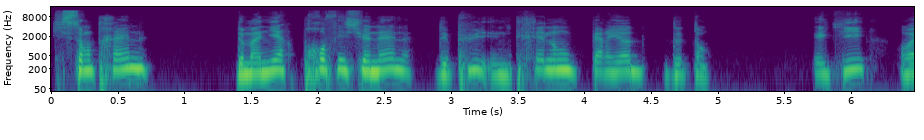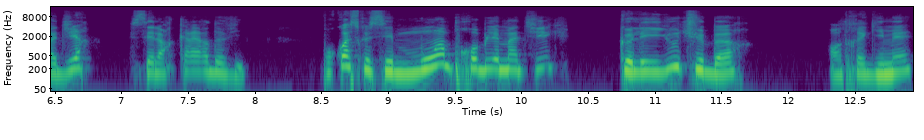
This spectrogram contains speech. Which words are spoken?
qui s'entraînent de manière professionnelle depuis une très longue période de temps et qui, on va dire, c'est leur carrière de vie. Pourquoi est-ce que c'est moins problématique que les youtubeurs, entre guillemets,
